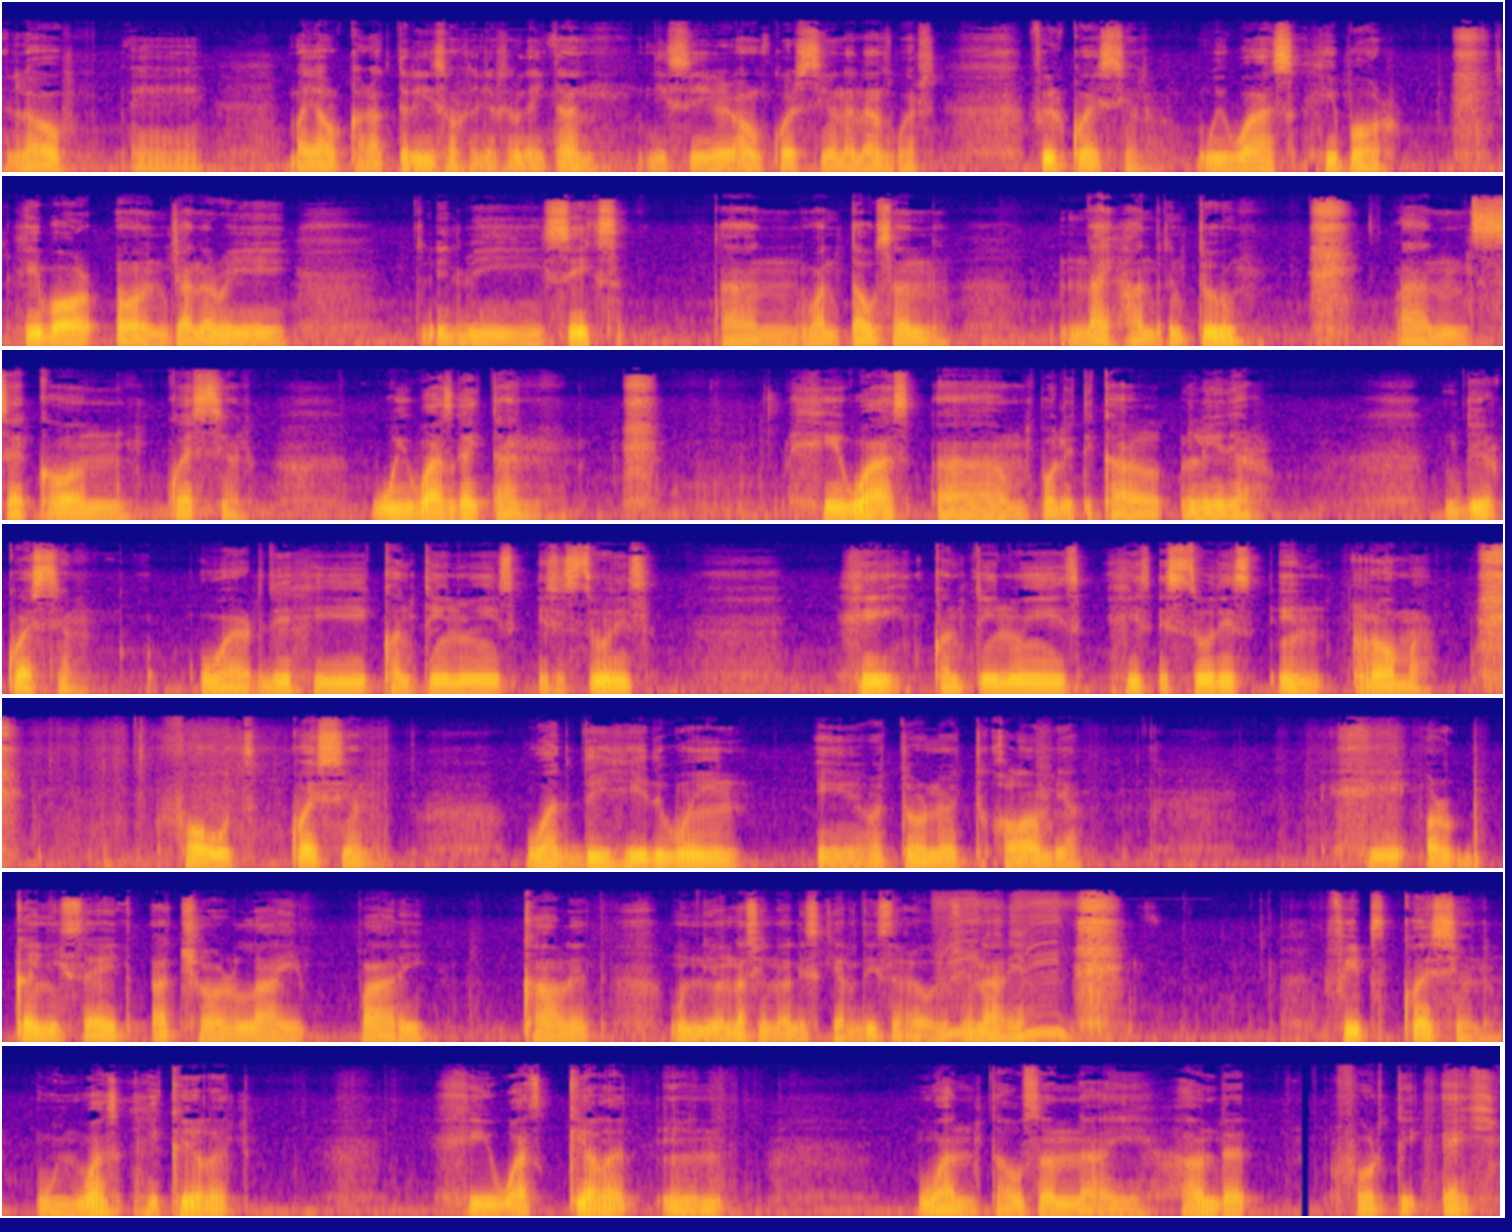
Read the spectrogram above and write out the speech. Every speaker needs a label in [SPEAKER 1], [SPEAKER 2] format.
[SPEAKER 1] Hello, uh, my our character is Jorge Gaitan. This is our question and answers. First question: We was he born? He born on January 26 and 1902. And second question: We was Gaitan? He was a political leader. Dear question: Where did he continue his studies? He continued his studies in Roma. Fourth question: What did he do when he returned to Colombia? He organized a short-lived party called Unión Nacional Izquierdista Revolucionaria. Fifth question: When was he killed? He was killed in 1948.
